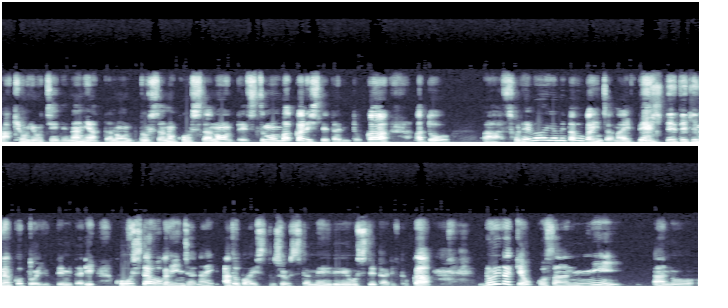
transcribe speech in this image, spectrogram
あ、今日幼稚園で何やったの？どうしたの？こうしたの？って質問ばっかりしてたりとか、あと、あ、それはやめた方がいいんじゃない？って 否定的なことを言ってみたり、こうした方がいいんじゃない？アドバイスと称した命令をしてたりとか、どれだけお子さんに、あの、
